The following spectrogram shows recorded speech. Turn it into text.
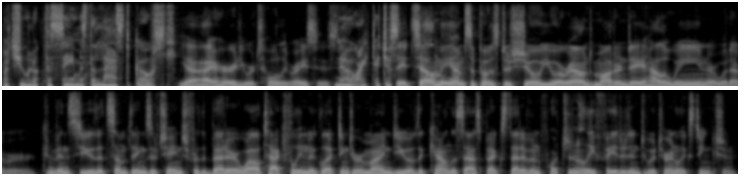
But you look the same as the last ghost. Yeah, I heard you were totally racist. No, I, I just. They tell me I'm supposed to show you around modern day Halloween or whatever, convince you that some things have changed for the better while tactfully neglecting to remind you of the countless aspects that have unfortunately faded into eternal extinction.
